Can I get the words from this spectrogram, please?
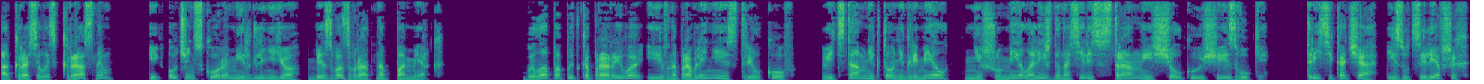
окрасилась красным, и очень скоро мир для нее безвозвратно померк. Была попытка прорыва и в направлении стрелков, ведь там никто не гремел, не шумел, а лишь доносились странные щелкающие звуки. Три сикача из уцелевших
